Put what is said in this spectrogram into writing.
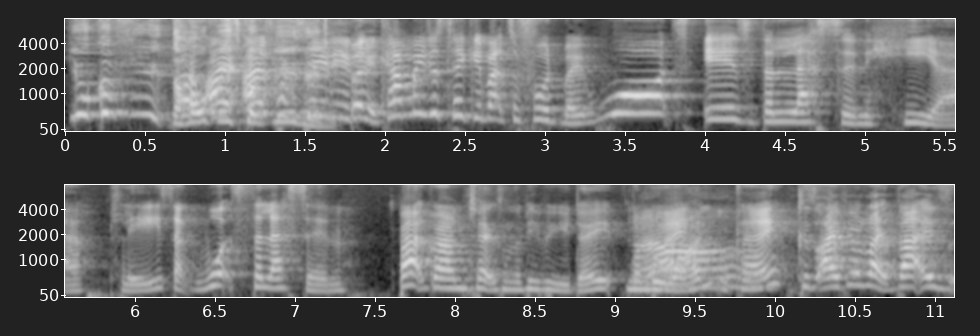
You're confused. The whole I- thing's I confusing. completely But can we just take it back to fraud bait? What is the lesson here, please? Like, what's the lesson? background checks on the people you date. Number Right, one. okay. Because I feel like that is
